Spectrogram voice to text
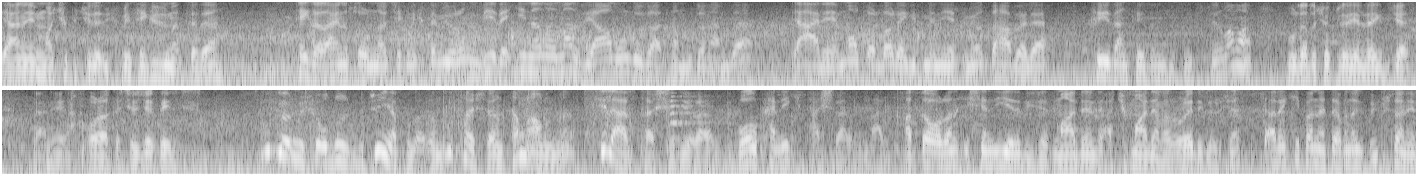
Yani Machu Picchu'da 3800 metrede tekrar aynı sorunları çekmek istemiyorum. Bir de inanılmaz yağmurlu zaten bu dönemde. Yani motorla oraya gitme niyetim yok. Daha böyle kıyıdan kıyıdan gitmek istiyorum ama burada da çok güzel yerlere gideceğiz. Yani oraya kaçıracak değiliz. Bu görmüş olduğunuz bütün yapıların, bu taşların tamamını silar taşı diyorlar. Volkanik taşlar bunlar. Hatta oranın işlendiği yeri diyeceğiz. Madene de, açık maden var. Orayı da göreceğiz. Arequipa'nın etrafında 3 tane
